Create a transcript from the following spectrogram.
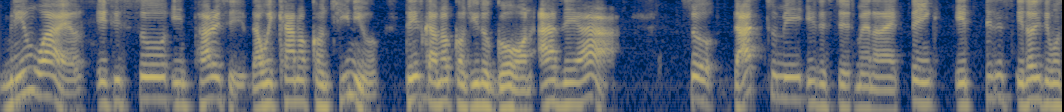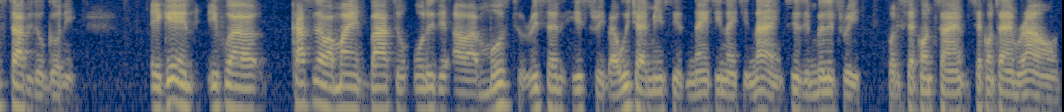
Meanwhile, it is so imperative that we cannot continue, things cannot continue to go on as they are. So that to me is a statement, and I think it isn't, it doesn't even start with Ogoni. Again, if we are casting our mind back to only the, our most recent history, by which I mean since 1999, since the military for the second time, second time round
